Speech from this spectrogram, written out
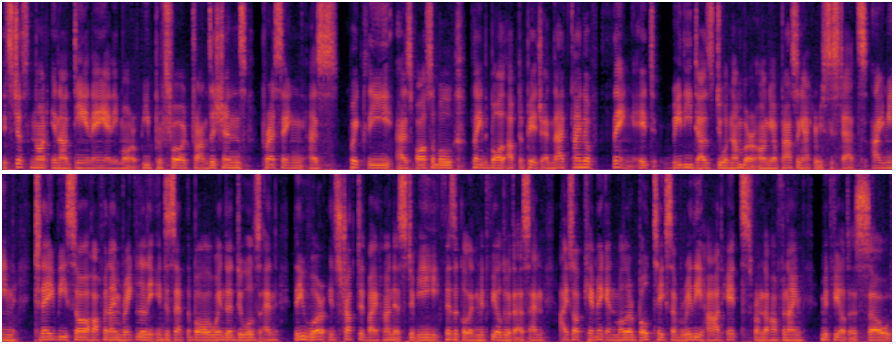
It's just not in our DNA anymore. We prefer transitions, pressing as quickly as possible, playing the ball up the pitch, and that kind of thing. It really does do a number on your passing accuracy stats. I mean, today we saw Hoffenheim regularly intercept the ball, win the duels, and they were instructed by Hoeneß to be physical in midfield with us. And I saw Kimmich and Muller both take some really hard hits from the Hoffenheim midfielders, so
